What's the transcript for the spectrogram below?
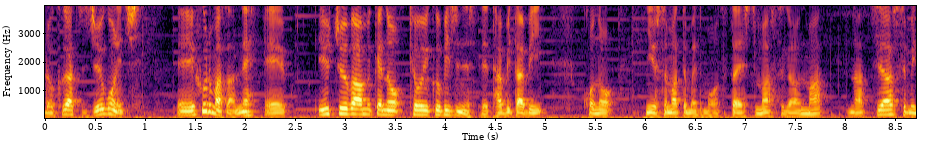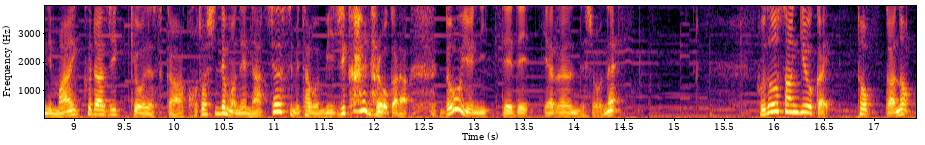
6月15日、えー、フルマさんね、えー YouTuber 向けの教育ビジネスでたびたびこのニュースまとめでもお伝えしてますが、ま、夏休みにマイクラ実況ですか。今年でもね夏休み多分短いだろうからどういう日程でやられるんでしょうね。不動産業界特化の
